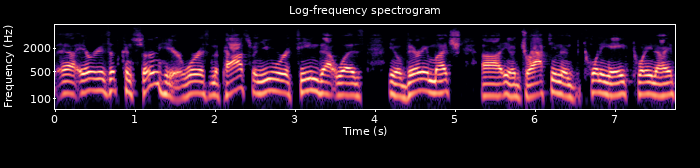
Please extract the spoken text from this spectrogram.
uh, areas of concern here, whereas in the past, when you were a team that was, you know, very much, uh, you know, drafting in 28th, 29th,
